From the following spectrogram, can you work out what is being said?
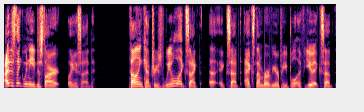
I just think we need to start, like I said, telling countries we will accept uh, accept X number of your people if you accept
